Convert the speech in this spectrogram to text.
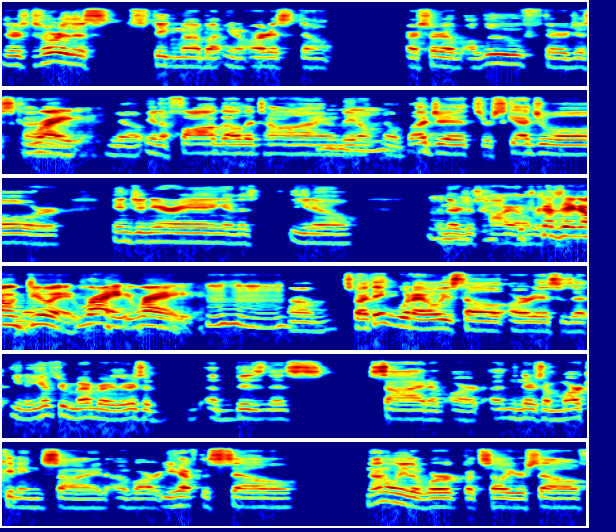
there's sort of this stigma about you know artists don't are sort of aloof. They're just kind of Right. you know in a fog all the time. They don't Mhm. know budgets or schedule or engineering, and it's you know, and they're just high all It's the because time. they don't do it. Right, right. Mm-hmm. Um, so I think what I always tell artists is that you know you have to remember there's a, a business side of art and there's a marketing side of art. You have to sell not only the work but sell yourself.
